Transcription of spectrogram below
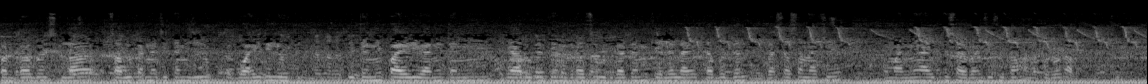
पंधरा ऑगस्टला चालू करण्याची त्यांनी जी ग्वाही दिली होती ती त्यांनी पाळली आणि त्यांनी हे आरोग्य केंद्राचं उद्घाटन केलेलं आहे. त्याबद्दल प्रशासनाचे माननीय आयुक्त साहेबांचे सुद्धा मनपूर्वक आभार.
